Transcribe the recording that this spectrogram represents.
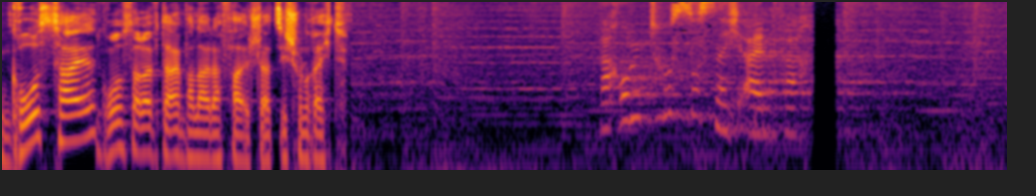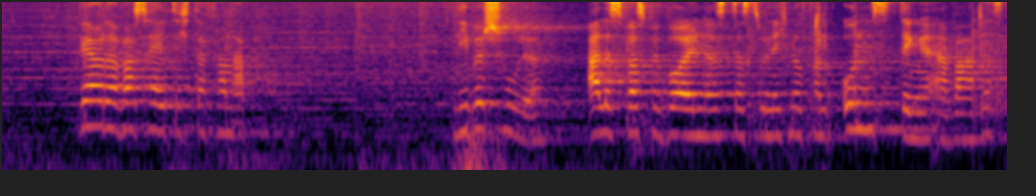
ein Großteil, ein Großteil läuft da einfach leider falsch, da hat sie schon recht. Warum tust du es nicht einfach? Wer oder was hält dich davon ab? Liebe Schule, alles, was wir wollen, ist, dass du nicht nur von uns Dinge erwartest,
